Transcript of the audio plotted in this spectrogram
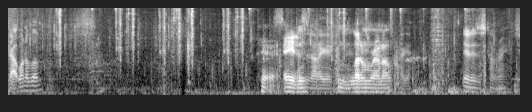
Got one of them. Here, This is Aiden, not a good let him run out. Okay. Yeah, no, just come right.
